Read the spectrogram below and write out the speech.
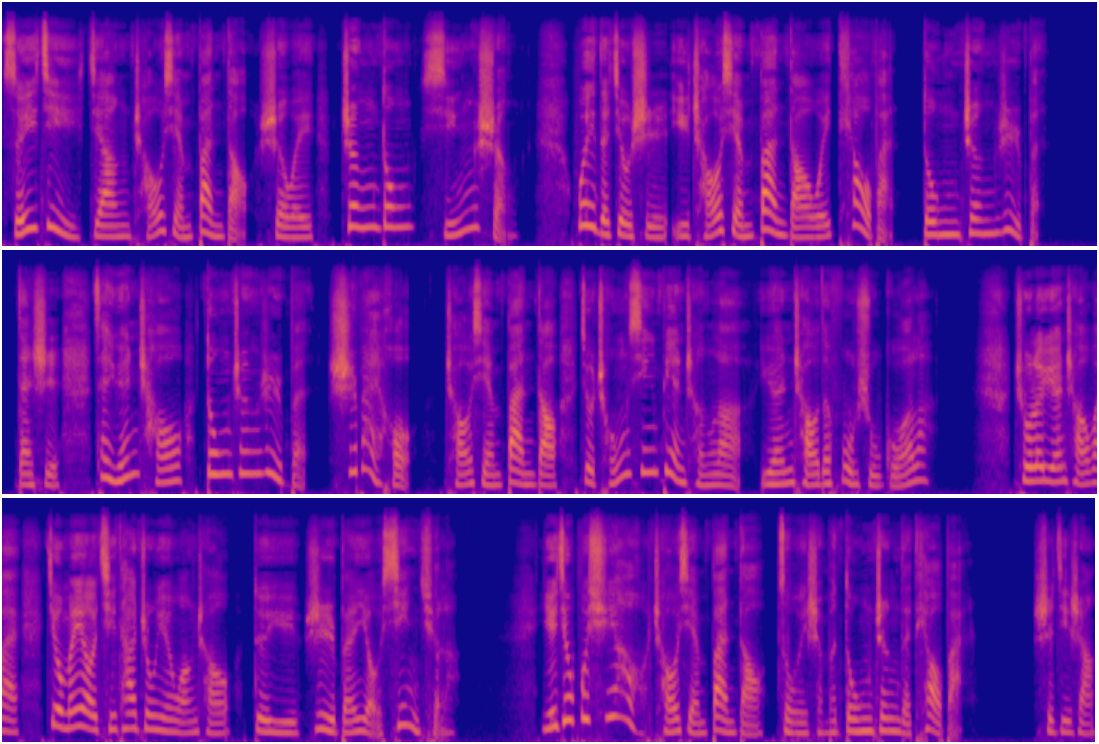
随即将朝鲜半岛设为征东行省，为的就是以朝鲜半岛为跳板东征日本。但是在元朝东征日本。失败后，朝鲜半岛就重新变成了元朝的附属国了。除了元朝外，就没有其他中原王朝对于日本有兴趣了，也就不需要朝鲜半岛作为什么东征的跳板。实际上，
